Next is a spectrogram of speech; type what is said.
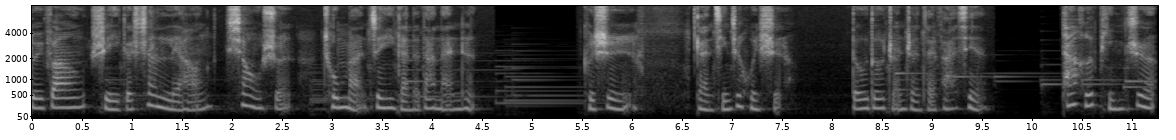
对方是一个善良、孝顺、充满正义感的大男人。可是，感情这回事，兜兜转转才发现，它和品质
